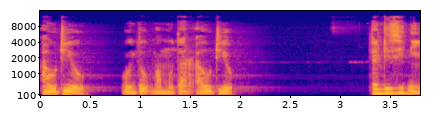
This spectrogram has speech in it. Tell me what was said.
audio untuk memutar audio. Dan di sini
